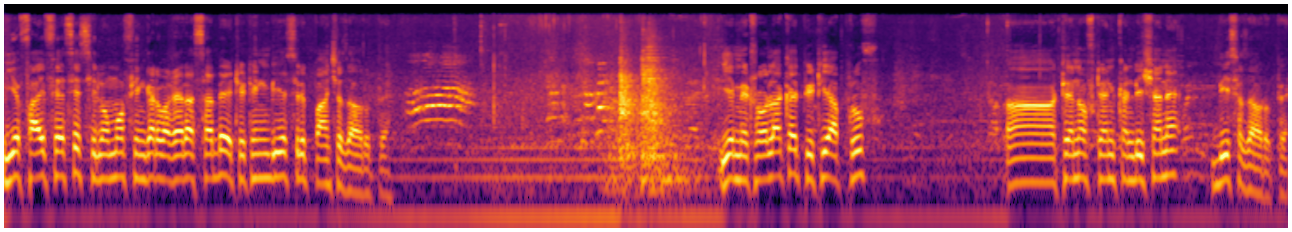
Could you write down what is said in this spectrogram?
ये फाइव एस है सिलोमो फिंगर वगैरह सब है एडिटिंग भी है, सिर्फ़ पाँच हज़ार रुपये ये मेट्रोला का P T A proof ten of ten condition है, बीस हज़ार रुपये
